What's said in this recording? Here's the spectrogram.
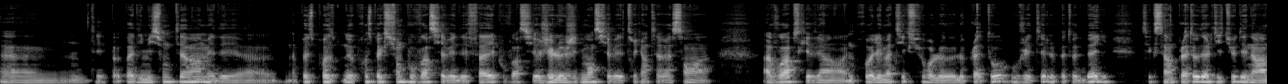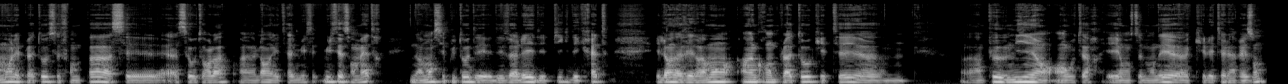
euh, des, pas d'émissions de terrain, mais des, un peu de prospection pour voir s'il y avait des failles, pour voir si géologiquement s'il y avait des trucs intéressants à, à voir parce qu'il y avait une problématique sur le, plateau où j'étais, le plateau de Bègue, c'est que c'est un plateau d'altitude et normalement les plateaux se forment pas à ces, à ces hauteurs-là. Euh, là on était à 1700 mètres, normalement c'est plutôt des, vallées, des pics, des crêtes. Et là on avait vraiment un grand plateau qui était euh, un peu mis en, hauteur. Et on se demandait quelle était la raison.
